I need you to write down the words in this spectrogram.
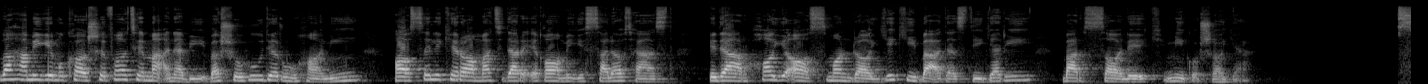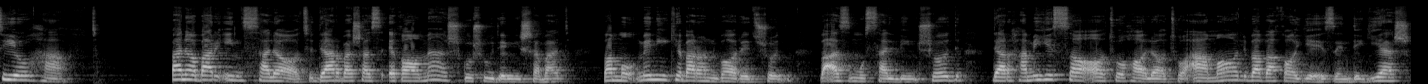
و همه مکاشفات معنوی و شهود روحانی حاصل کرامت در اقامه سلات است که درهای آسمان را یکی بعد از دیگری بر سالک می گشاید سی و هفت بنابراین سلات دربش از اقامهش گشوده می شود و مؤمنی که بر آن وارد شد و از مسلین شد در همه ساعات و حالات و اعمال و وقایع زندگیش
